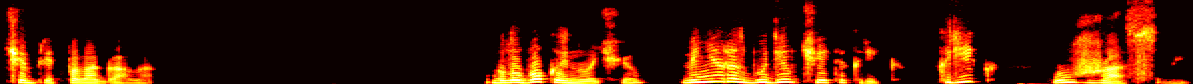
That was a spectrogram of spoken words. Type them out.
чем предполагала. Глубокой ночью меня разбудил чей-то крик. Крик ужасный.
